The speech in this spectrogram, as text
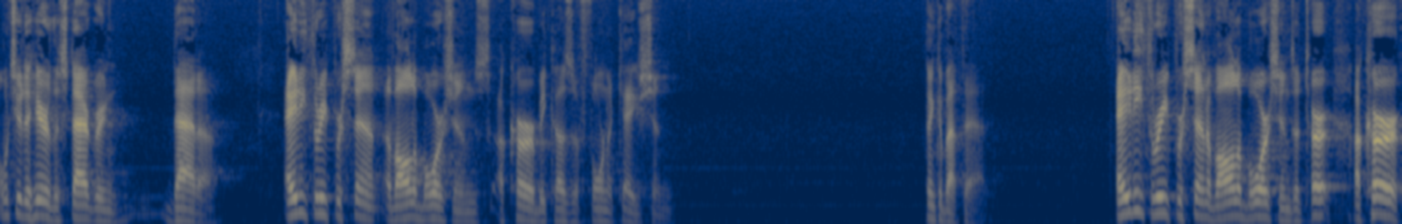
I want you to hear the staggering data. 83% of all abortions occur because of fornication. Think about that. 83% of all abortions occur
